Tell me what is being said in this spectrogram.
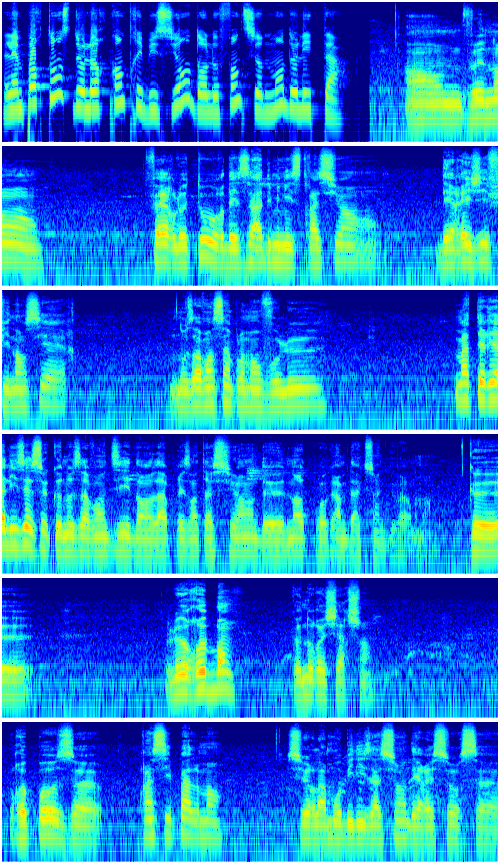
l'importance de leur contribution dans le fonctionnement de l'État. En venant faire le tour des administrations, des régies financières, nous avons simplement voulu matérialiser ce que nous avons dit dans la présentation de notre programme d'action du gouvernement. Que le rebond que nous recherchons repose euh, principalement sur la mobilisation des ressources euh,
